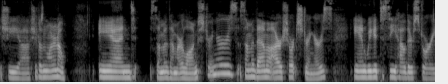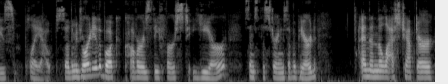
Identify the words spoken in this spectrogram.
She, uh, she doesn't want to know. And some of them are long stringers. Some of them are short stringers and we get to see how their stories play out. So the majority of the book covers the first year since the strings have appeared. And then the last chapter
